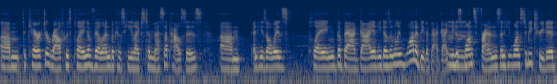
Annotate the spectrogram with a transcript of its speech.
um, the character Ralph, who's playing a villain because he likes to mess up houses, um, and he's always playing the bad guy, and he doesn't really want to be the bad guy. He just wants friends, and he wants to be treated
